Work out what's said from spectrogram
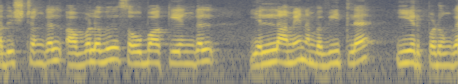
அதிர்ஷ்டங்கள் அவ்வளவு சௌபாக்கியங்கள் எல்லாமே நம்ம வீட்டில் ஏற்படுங்க.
